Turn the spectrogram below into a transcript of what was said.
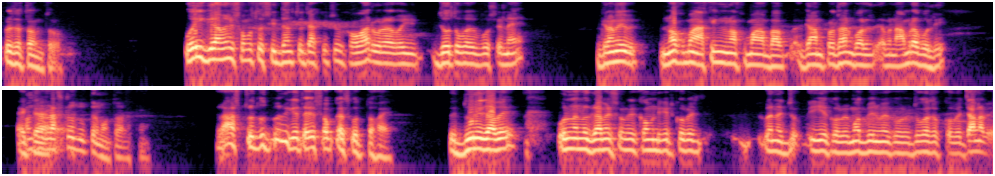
প্রজাতন্ত্র। ওই গ্রামের সমস্ত সিদ্ধান্ত যা কিছু হওয়ার ওরা ওই যৌথভাবে বসে নেয়। গ্রামের নকমা আকিং নকমা বা গ্রাম প্রধান বল মানে আমরা বলি একটা রাষ্ট্রদূতের মতো আর কি। রাষ্ট্রদূত বলে গিয়ে তাকে সব কাজ করতে হয়। দূরে যাবে অন্যান্য গ্রামের সঙ্গে কমিউনিকেট করবে মানে ইয়ে করবে মত বিনিময় করবে যোগাযোগ করবে জানাবে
